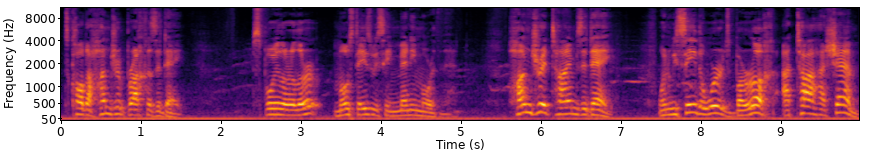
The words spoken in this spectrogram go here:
It's called a hundred brachas a day. Spoiler alert, most days we say many more than that. Hundred times a day. When we say the words Baruch Atah Hashem,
